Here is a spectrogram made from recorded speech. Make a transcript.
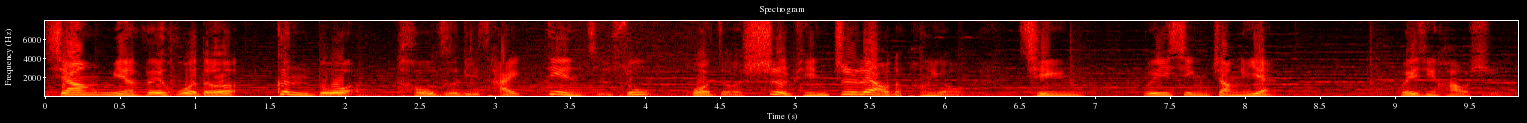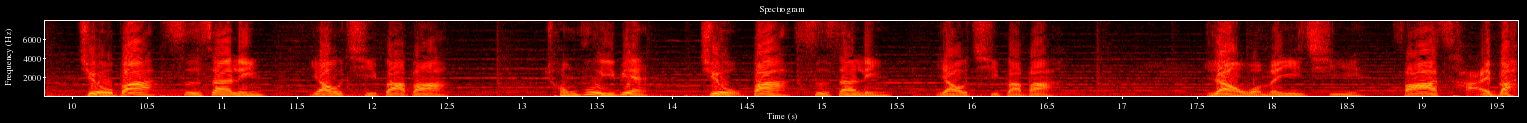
想免费获得更多投资理财电子书或者视频资料的朋友，请微信张燕，微信号是九八四三零幺七八八。重复一遍：九八四三零幺七八八，让我们一起发财吧！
